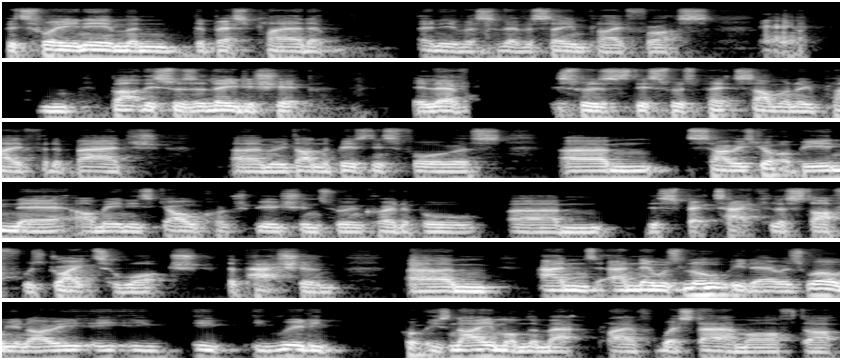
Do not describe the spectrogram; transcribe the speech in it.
between him and the best player that any of us have ever seen play for us. Um, but this was a leadership eleven. This was this was someone who played for the badge um, who done the business for us. Um, so he's got to be in there. I mean, his goal contributions were incredible. Um, the spectacular stuff was great to watch. The passion um, and and there was loyalty there as well. You know, he he he, really put his name on the map playing for West Ham after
